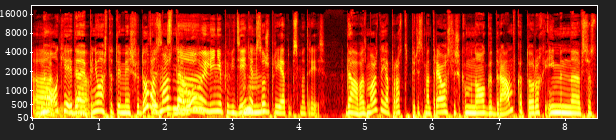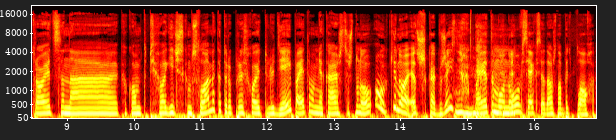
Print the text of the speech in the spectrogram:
Ну, окей, да, я поняла, что ты имеешь в виду. Возможно, здоровая линия поведения, это тоже приятно посмотреть. Да, возможно, я просто пересмотрела слишком много драм, в которых именно все строится на каком-то психологическом сломе, который происходит у людей, поэтому мне кажется, что, ну, о, кино, это же как в жизни, поэтому, ну, у всех все должно быть плохо.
